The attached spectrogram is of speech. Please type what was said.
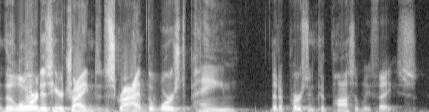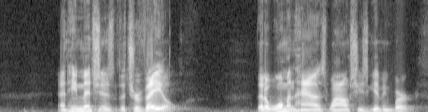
the Lord is here trying to describe the worst pain that a person could possibly face. And he mentions the travail that a woman has while she's giving birth.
